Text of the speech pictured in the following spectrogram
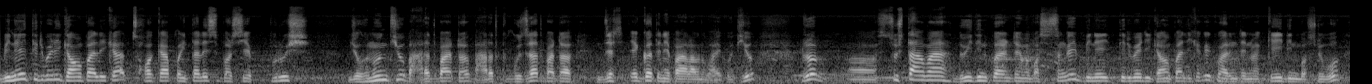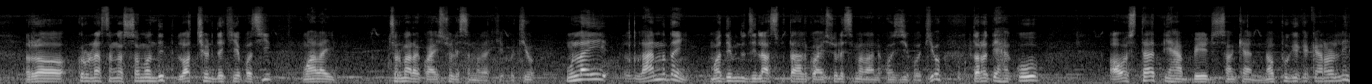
विनय त्रिवेणी गाउँपालिका छका पैँतालिस वर्षीय पुरुष जो हुनुहुन्थ्यो भारतबाट भारतको गुजरातबाट जेठ एक गते नेपाल आउनु भएको थियो र सुस्तामा दुई दिन क्वारेन्टाइनमा बसेसँगै विनय त्रिवेणी गाउँपालिकाकै क्वारेन्टाइनमा केही दिन बस्नुभयो र कोरोनासँग सम्बन्धित लक्षण देखिएपछि उहाँलाई चोरमाराको आइसोलेसनमा राखिएको थियो। उनलाई लान चाहिँ मध्यबिन्दु जिल्ला अस्पतालको आइसोलेसनमा लान खोजिएको थियो तर त्यहाँको अवस्था त्यहाँ बेड सङ्ख्या नपुगेका कारणले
